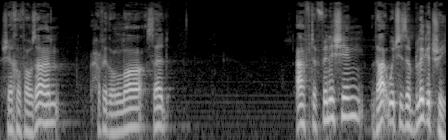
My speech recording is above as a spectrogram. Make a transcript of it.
Shaykh al-Fawzan, Hafidhullah, said, after finishing that which is obligatory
